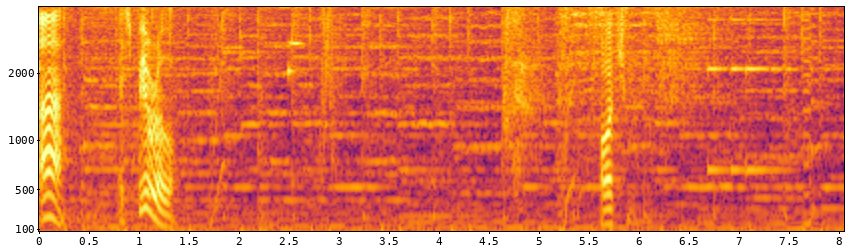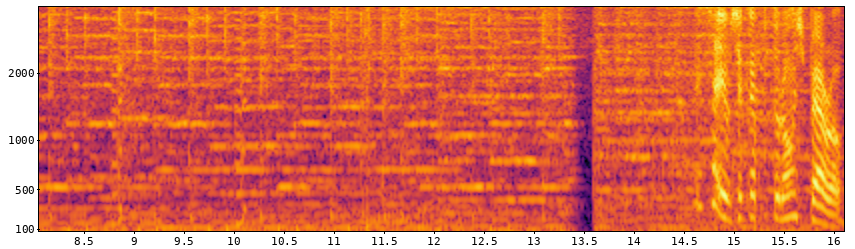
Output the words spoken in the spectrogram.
Ah, é Spearow. Ótimo. Isso aí, você capturou um Sparrow.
